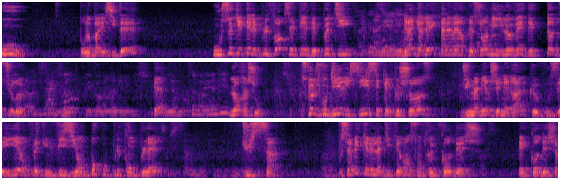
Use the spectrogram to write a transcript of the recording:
ou, pour ne pas les citer, où ceux qui étaient les plus forts, c'était des petits gringalets, que tu avais l'impression, mais ils levaient des tonnes sur eux. Comme en Amérique du Sud. Ok Ça veut rien dire. L'orachou. Ce que je veux dire ici, c'est quelque chose, d'une manière générale, que vous ayez en fait une vision beaucoup plus complète du saint. Vous savez quelle est la différence entre Kodesh et Kodesh à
